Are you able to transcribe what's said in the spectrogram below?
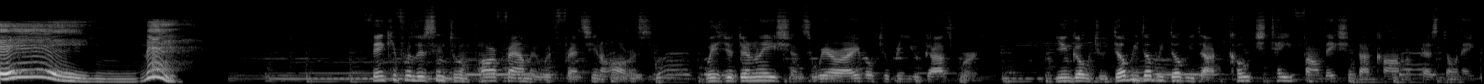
Amen. Thank you for listening to Empower Family with Phrantceena Halres. With your donations, we are able to bring you God's Word. You can go to www.coachtatefoundation.com and press donate.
